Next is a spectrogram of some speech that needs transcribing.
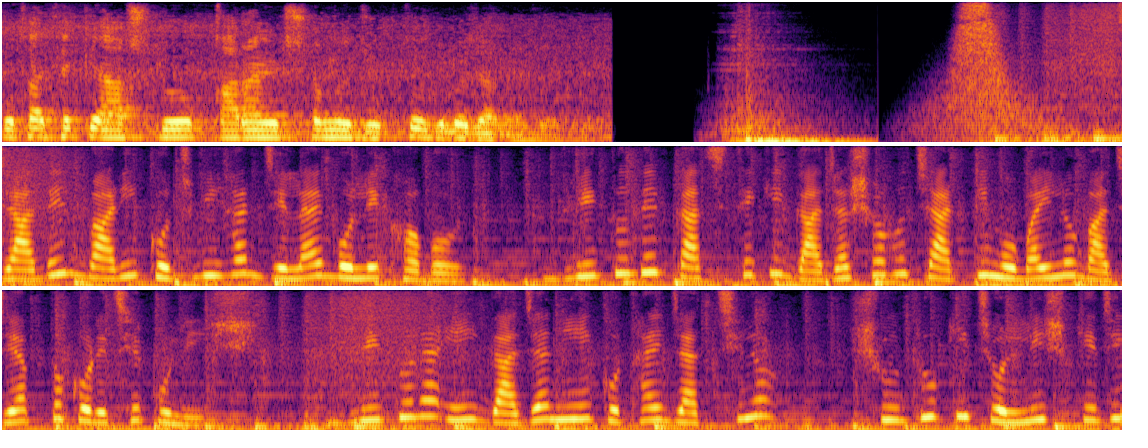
কোথা থেকে আসলো, কারা এর সঙ্গে যুক্ত, এগুলো জানা যায়। যাদের বাড়ি কোচবিহার জেলায় বলে খবর, ধৃতদের কাছ থেকে গাঁজাসহ চারটি মোবাইলও বাজেয়াপ্ত করেছে পুলিশ। ধৃতরা এই গাঁজা নিয়ে কোথায় যাচ্ছিল? শুধু কি চল্লিশ কেজি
